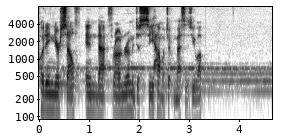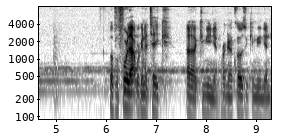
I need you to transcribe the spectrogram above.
putting yourself in that throne room and just see how much it messes you up. But before that, we're going to take uh, communion. We're going to close in communion.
